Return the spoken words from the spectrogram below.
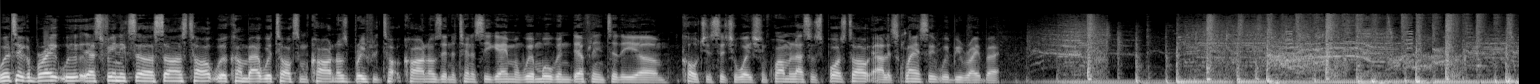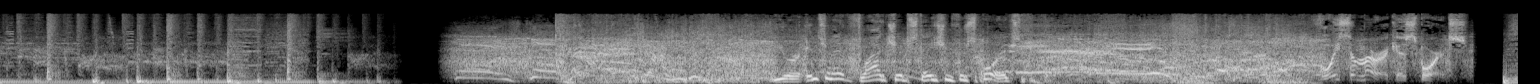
We'll take a break. We, that's Phoenix uh, Suns talk. We'll come back. We'll talk some Cardinals, briefly talk Cardinals in the Tennessee game, and we're moving definitely into the um, coaching situation. Kwamie Lassiter Sports Talk, Alex Clancy. We'll be right back. Your internet flagship station for sports. America Sports.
